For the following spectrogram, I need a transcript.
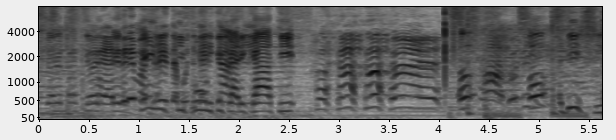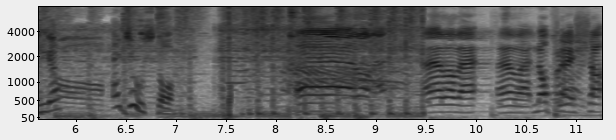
Attenzione, frazione. arriveremo a 20 30 punti caricati. Oh, oh, dissing? È giusto. Eh, vabbè. Eh, vabbè. Eh, vabbè. No pressure.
